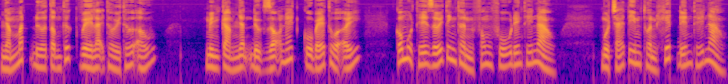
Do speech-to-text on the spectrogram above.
Nhắm mắt đưa tâm thức về lại thời thơ ấu, mình cảm nhận được rõ nét cô bé thuở ấy có một thế giới tinh thần phong phú đến thế nào, một trái tim thuần khiết đến thế nào,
